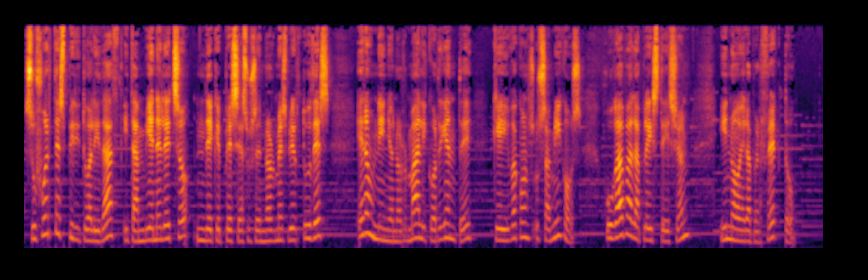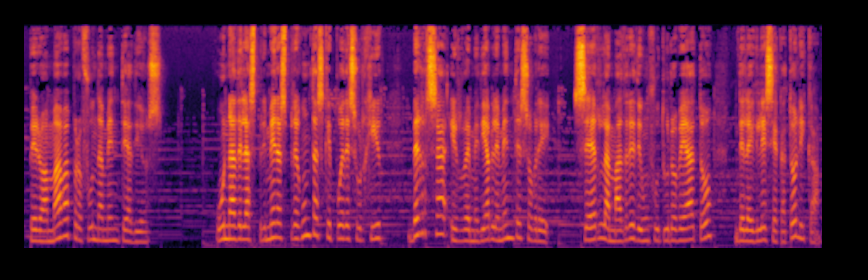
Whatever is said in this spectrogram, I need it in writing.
su fuerte espiritualidad y también el hecho de que pese a sus enormes virtudes era un niño normal y corriente que iba con sus amigos, jugaba a la PlayStation y no era perfecto, pero amaba profundamente a Dios. Una de las primeras preguntas que puede surgir versa irremediablemente sobre ser la madre de un futuro beato de la Iglesia Católica.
